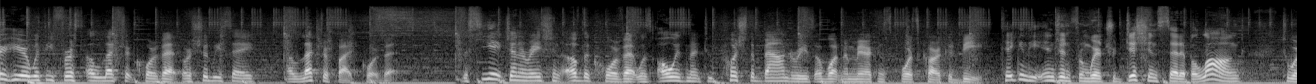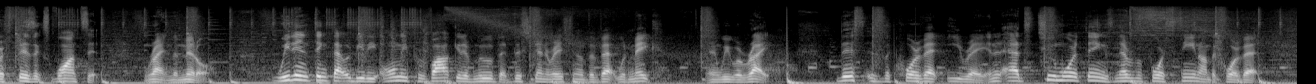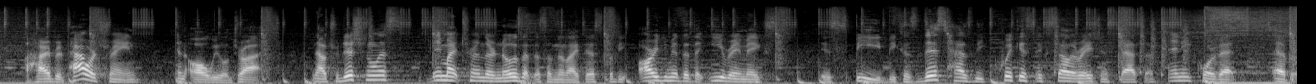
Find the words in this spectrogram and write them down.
We're here with the first electric Corvette, or should we say electrified Corvette. The C8 generation of the Corvette was always meant to push the boundaries of what an American sports car could be, taking the engine from where tradition said it belonged to where physics wants it, right in the middle. We didn't think that would be the only provocative move that this generation of the Vette would make, and we were right. This is the Corvette E-Ray, and it adds two more things never before seen on the Corvette, a hybrid powertrain and all-wheel drive. Now traditionalists, they might turn their nose up at something like this, but the argument that the E-Ray makes is speed, because this has the quickest acceleration stats of any Corvette ever.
